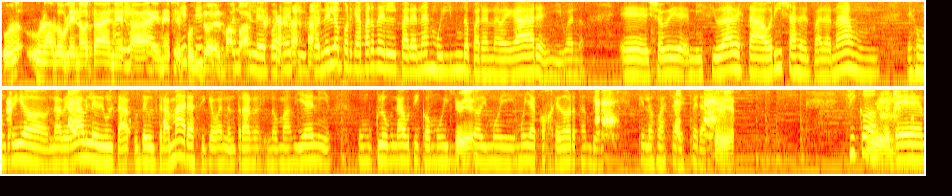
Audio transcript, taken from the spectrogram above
una doble nota en esa en ese punto del mapa. Ponelo, porque aparte el Paraná es muy lindo para navegar y bueno, eh, yo mi ciudad está a orillas del Paraná, es un río navegable de, de ultramar, así que van a entrar lo más bien y un club náutico muy lindo y muy, muy acogedor también, que los va a estar esperando. Chicos, em,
